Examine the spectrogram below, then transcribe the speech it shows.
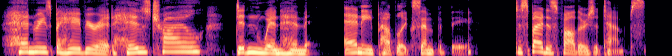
Henry's behavior at his trial didn't win him any public sympathy, despite his father's attempts.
